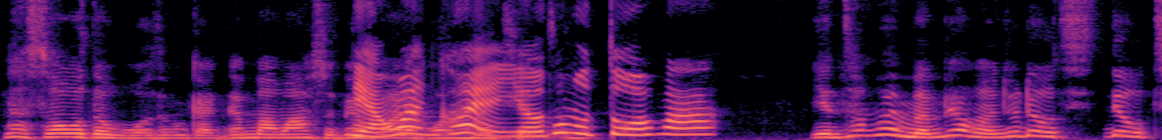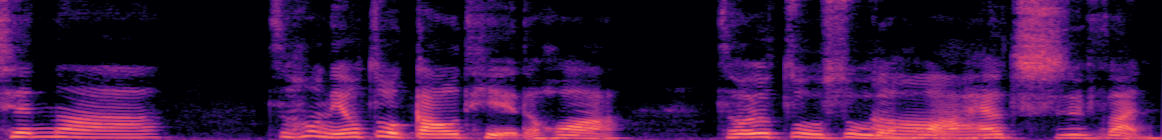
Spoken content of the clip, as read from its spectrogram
那时候的我怎么敢跟妈妈随便两万块？有这么多吗？演唱会门票可能就六七六千啊，之后你要坐高铁的话。之后又住宿的话，哦、还要吃饭。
